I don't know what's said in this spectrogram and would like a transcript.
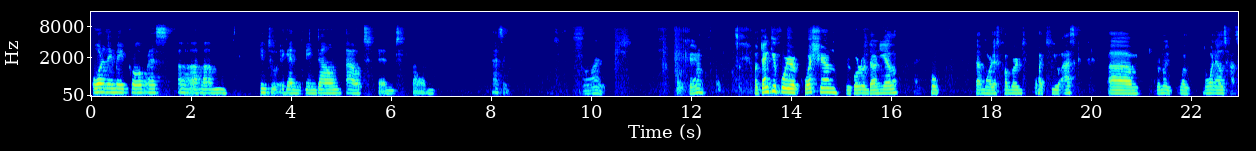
Or they may progress um, into, again, being down, out, and um, passing. All right. Okay. Well, thank you for your question, Gregorio Daniel. I hope that more or less covered what you asked. Um, I don't know. Well, no one else has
